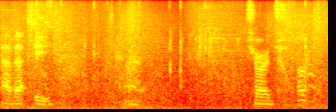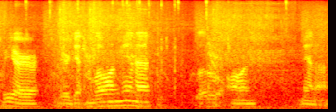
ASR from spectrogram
Have at be. Alright. Charge. Oh, we are we are getting low on mana. Low on mana.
